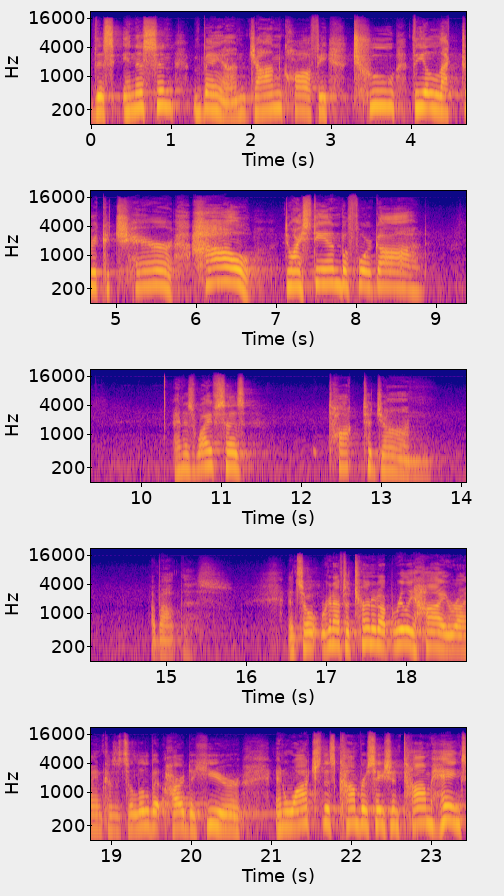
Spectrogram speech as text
this innocent man, John Coffey, to the electric chair? How do I stand before God? And his wife says, Talk to John about this. And so we're going to have to turn it up really high, Ryan, because it's a little bit hard to hear. And watch this conversation. Tom Hanks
